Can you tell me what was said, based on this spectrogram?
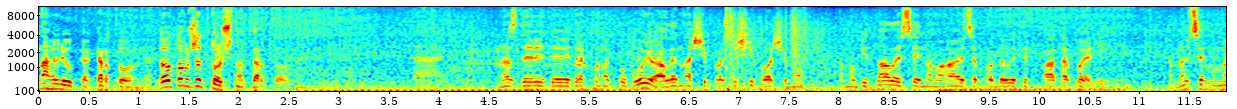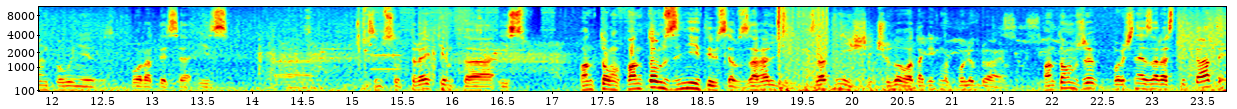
Наглюка, картонне. То, то вже точно картонне. Так. У нас 9-9 рахунок по бою, але наші братіші, бачимо, там об'єдналися і намагаються продавити АТП лінії. А ми в цей момент повинні впоратися із е, 703 та із Фантом. Фантом знітився взагалі. За дніще. Чудово, так як ми полюбляємо. Фантом вже почне зараз тікати.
